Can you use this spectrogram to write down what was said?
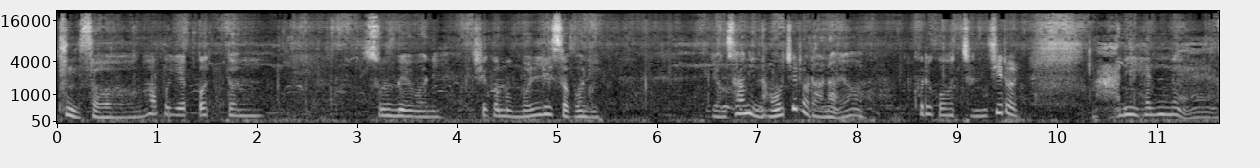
풍성하고 예뻤던 순매원이 지금은 멀리서 보니 영상이 나오지를 않아요. 그리고 전지를 많이 했네.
